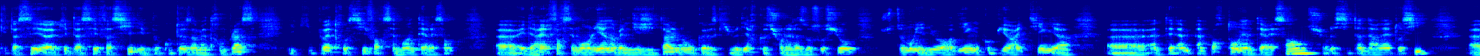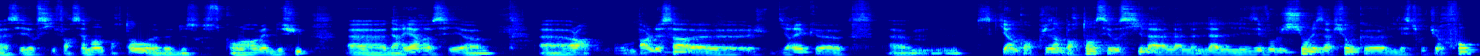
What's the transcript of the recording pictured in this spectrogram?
qui est assez euh, qui est assez facile et peu coûteuse à mettre en place et qui peut être aussi forcément intéressant. Euh, et derrière forcément en lien avec le digital donc euh, ce qui veut dire que sur les réseaux sociaux justement il y a du wording copywriting il y a euh, important et intéressant. Sur les sites internet aussi euh, c'est aussi forcément important de, de ce qu'on va remettre dessus. Derrière c'est alors on parle de ça, euh, je dirais que euh, ce qui est encore plus important, c'est aussi la, la, la, les évolutions, les actions que les structures font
